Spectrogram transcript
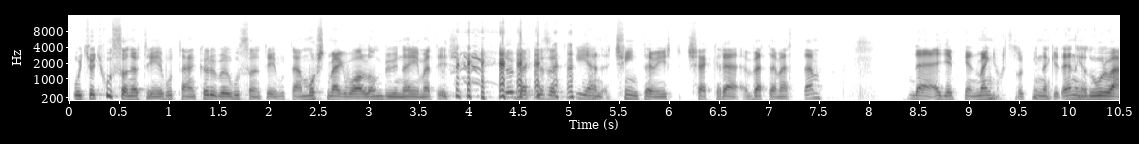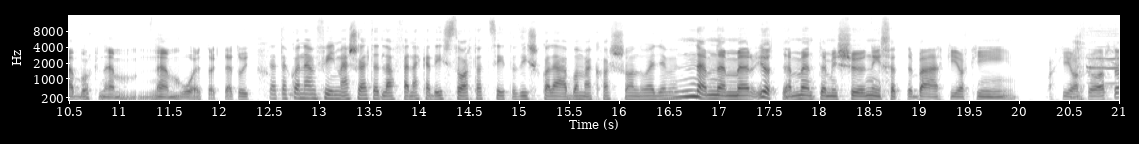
Úgyhogy 25 év után, körülbelül 25 év után most megvallom bűneimet, és többek között ilyen csintevésekre vetemettem de egyébként megnyugtatok mindenkit, ennél durvábbak nem, nem voltak. Tehát, hogy... Tehát akkor nem fénymásoltad le a feneked és szortad szét az iskolába, meg hasonló egyébként? Nem, nem, mert jöttem, mentem, és nézhette bárki, aki, aki akarta.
